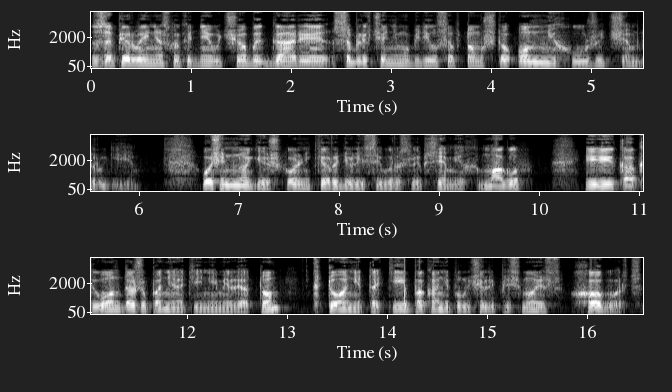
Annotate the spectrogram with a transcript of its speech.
За первые несколько дней учебы Гарри с облегчением убедился в том, что он не хуже, чем другие. Очень многие школьники родились и выросли в семьях маглов, и, как и он, даже понятия не имели о том, кто они такие, пока не получили письмо из Хогвартса.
